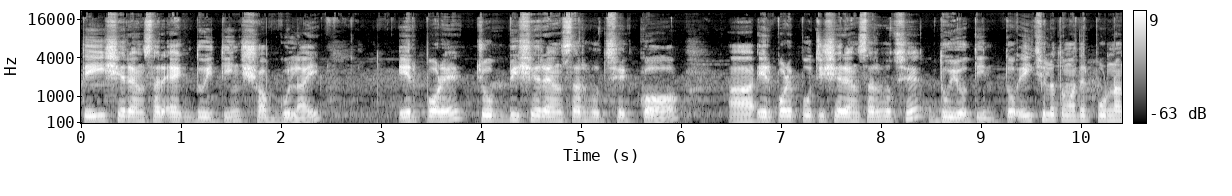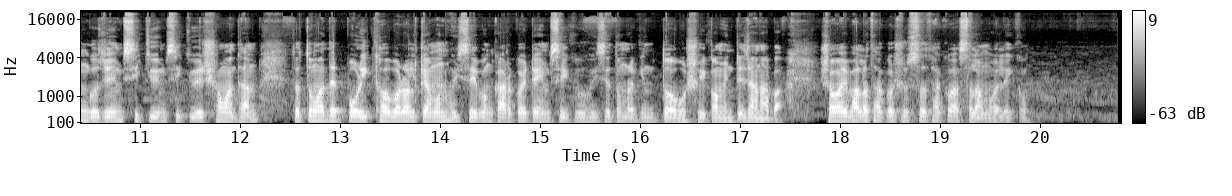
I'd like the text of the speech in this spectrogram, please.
তেইশের অ্যান্সার এক, দুই, তিন সবগুলাই, এরপরে চব্বিশের অ্যান্সার হচ্ছে ক এরপরে পঁচিশের অ্যান্সার হচ্ছে দুই ও তিন। তো এই ছিল তোমাদের পূর্ণাঙ্গ যে এমসিকিউ এমসিকিউ এর সমাধান। তো তোমাদের পরীক্ষা ওভারঅল কেমন হয়েছে এবং কার কয়টা এমসিকিউ হয়েছে তোমরা কিন্তু অবশ্যই কমেন্টে জানাবা। সবাই ভালো থাকো, সুস্থ থাকো, আসসালামু আলাইকুম।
